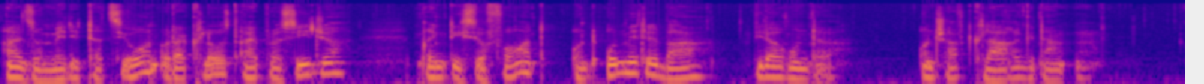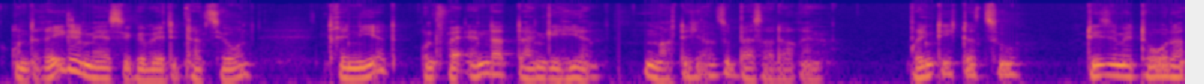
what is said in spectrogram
Also Meditation oder Closed Eye Procedure bringt dich sofort und unmittelbar wieder runter und schafft klare Gedanken. Und regelmäßige Meditation trainiert und verändert dein Gehirn und macht dich also besser darin. Bringt dich dazu, diese Methode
